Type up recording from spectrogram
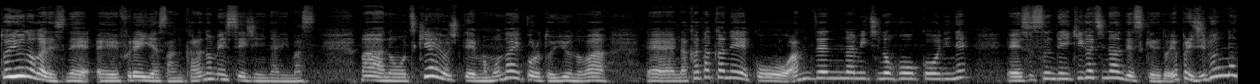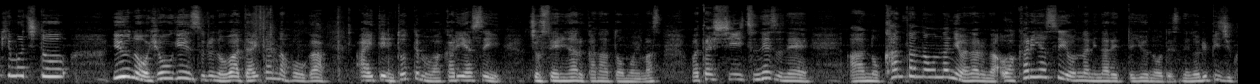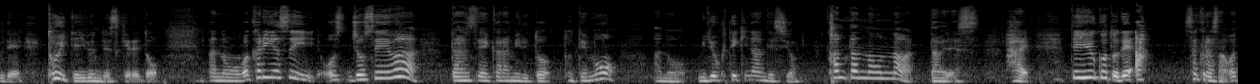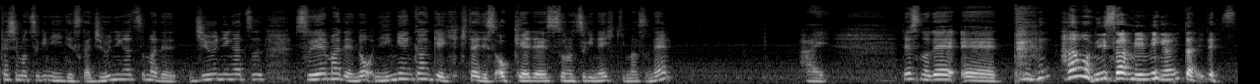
というのがですね、えー、フレイヤさんからのメッセージになります。まあ、あの、お付き合いをして間もない頃というのは、えー、なかなかね、こう、安全な道の方向にね、えー、進んでいきがちなんですけれど、やっぱり自分の気持ちというのを表現するのは大胆な方が相手にとっても分かりやすい女性になるかなと思います。私常々あの簡単な女にはなるな分かりやすい女になれっていうのをですねのりぴ塾で説いているんですけれどあの分かりやすい女性は男性から見るととてもあの魅力的なんですよ。簡単な女はダメです。はい。っていうことであさくらさん、私も次にいいですか ?12 月まで、12月末までの人間関係聞きたいです。OK です。その次ね、引きますね。はい。ですので、えー、ハーモニーさん耳が痛いです。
